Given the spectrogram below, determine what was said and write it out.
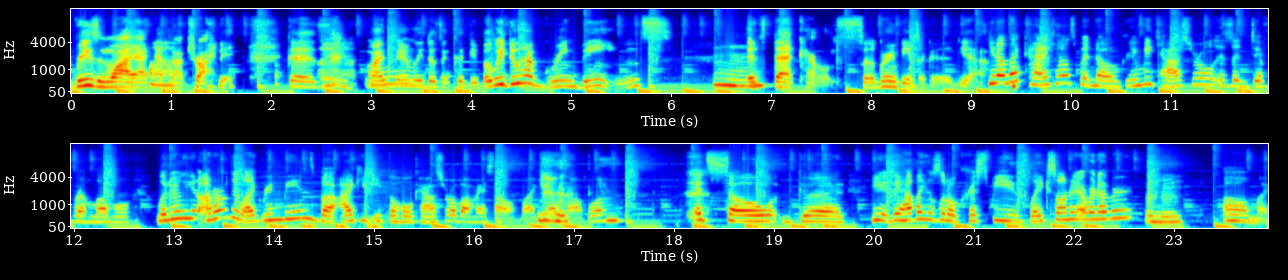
reason why I have not tried it because my Oh. family doesn't cook it, but we do have green beans Mhm. if that counts. So green beans are good, yeah. You know that kind of counts, but no, green bean casserole is a different level. Literally, you know, I don't really like green beans, but I can eat the whole casserole by myself, like no problem. it's so good. You, they have like those little crispy flakes on it or whatever. hmm Oh my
